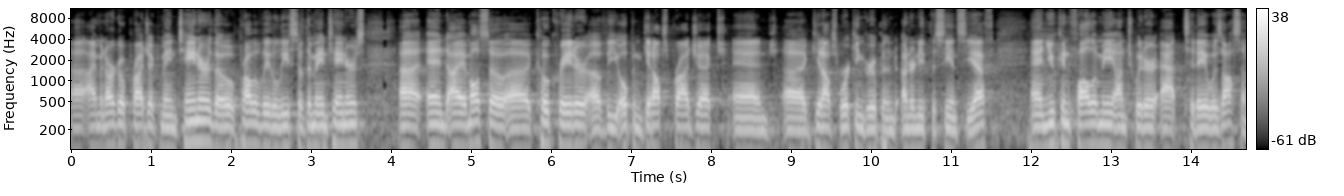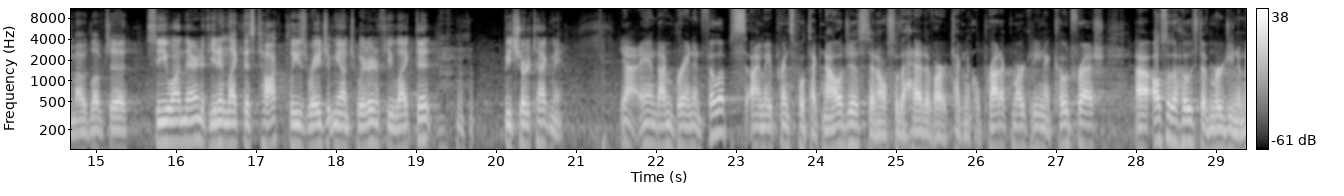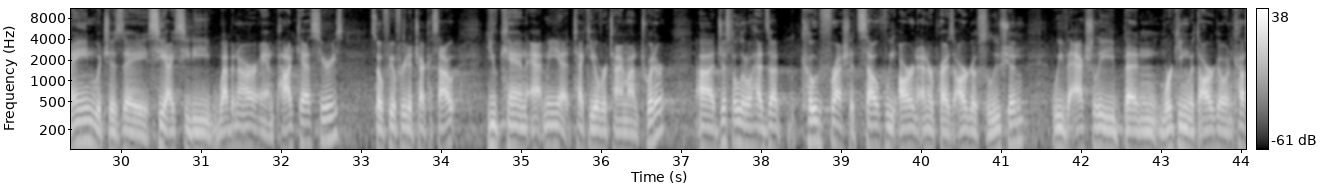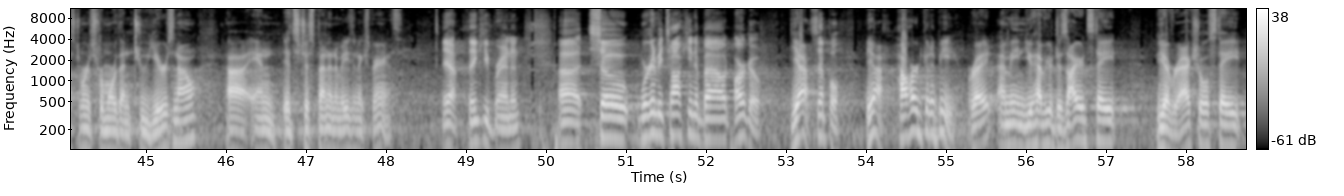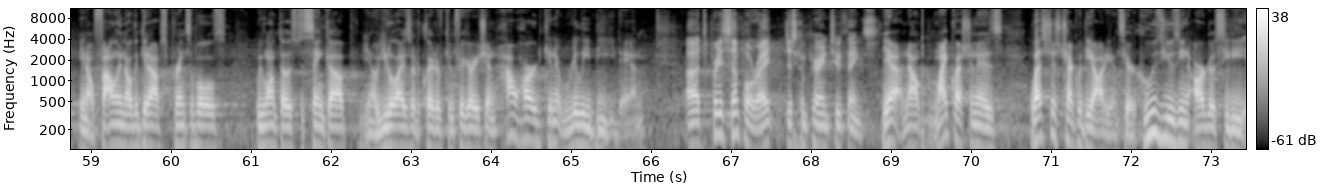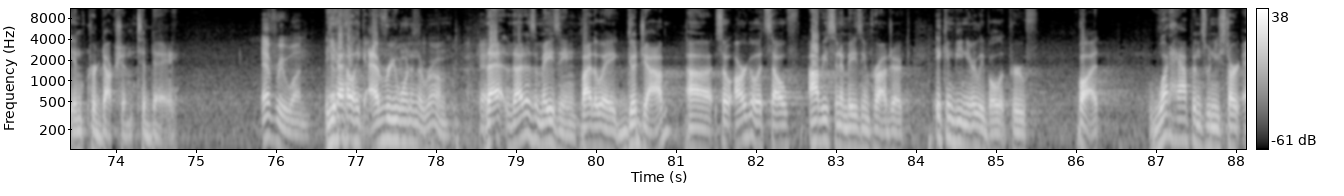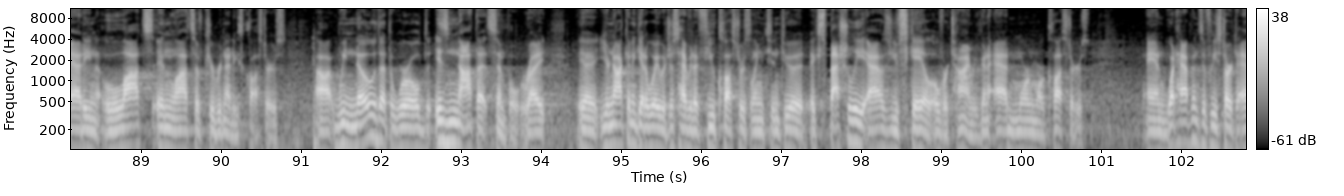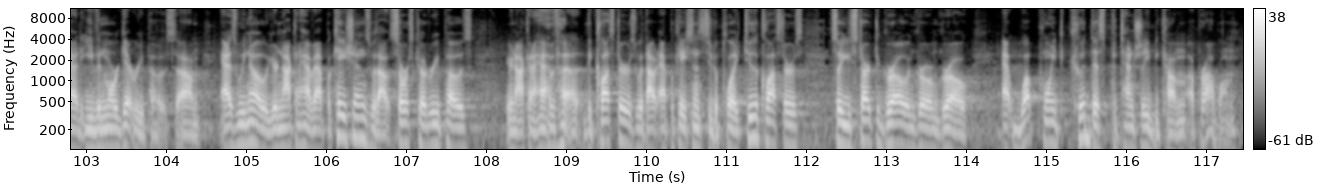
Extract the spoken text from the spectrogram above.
Uh, I'm an Argo project maintainer, though probably the least of the maintainers. Uh, and I am also a co-creator of the Open GitOps project and uh, GitOps working group underneath the CNCF. And you can follow me on Twitter at Today Was Awesome. I would love to see you on there. And if you didn't like this talk, please rage at me on Twitter. And if you liked it, be sure to tag me. Yeah, and I'm Brandon Phillips. I'm a principal technologist and also the head of our technical product marketing at CodeFresh. Uh, also the host of Merging to Main, which is a CI/CD webinar and podcast series. So feel free to check us out. You can at me at Techie Overtime on Twitter. Uh, just a little heads up, CodeFresh itself, we are an enterprise Argo solution. We've actually been working with Argo and customers for more than two years now, uh, and it's just been an amazing experience. Yeah, thank you, Brandon. Uh, so we're going to be talking about Argo. Yeah. Simple. Yeah. How hard could it be, right? I mean, you have your desired state, you have your actual state, you know, following all the GitOps principles. We want those to sync up, you know, utilize our declarative configuration. How hard can it really be, Dan? Uh, it's pretty simple, right? Just comparing two things. Yeah. Now, my question is, let's just check with the audience here. Who's using Argo CD in production today? Everyone. Yeah, like everyone in the room. Okay. That, that is amazing. By the way, good job. Uh, so Argo itself, obviously an amazing project. It can be nearly bulletproof, but what happens when you start adding lots and lots of Kubernetes clusters? Uh, we know that the world is not that simple, right? Uh, you're not going to get away with just having a few clusters linked into it, especially as you scale over time. You're going to add more and more clusters. And what happens if we start to add even more Git repos? Um, as we know, you're not going to have applications without source code repos. You're not going to have uh, the clusters without applications to deploy to the clusters. So you start to grow and grow and grow. At what point could this potentially become a problem?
